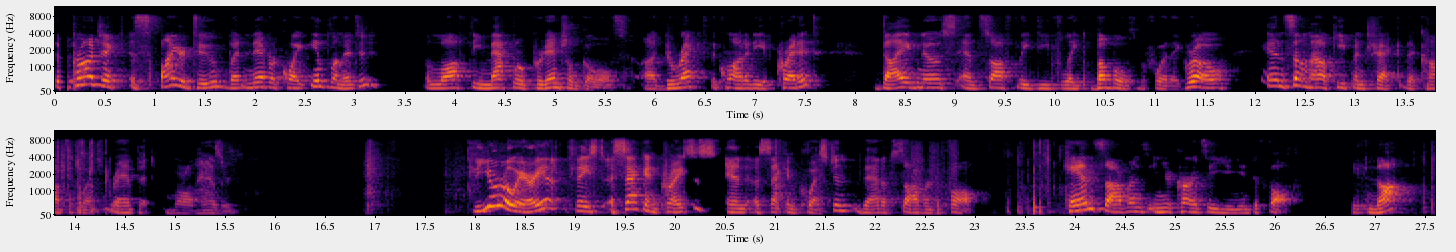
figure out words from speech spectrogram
The project aspired to, but never quite implemented, lofty macroprudential goals, uh, direct the quantity of credit, diagnose and softly deflate bubbles before they grow, and somehow keep in check the consequent rampant moral hazard. The euro area faced a second crisis and a second question, that of sovereign default. Can sovereigns in your currency union default? If not,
